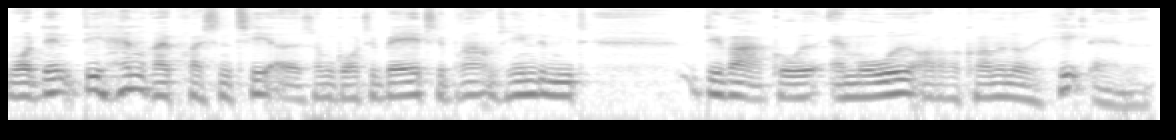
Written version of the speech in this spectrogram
hvor den, det han repræsenterede, som går tilbage til Brahms Hindemith, det var gået af mode, og der var kommet noget helt andet.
